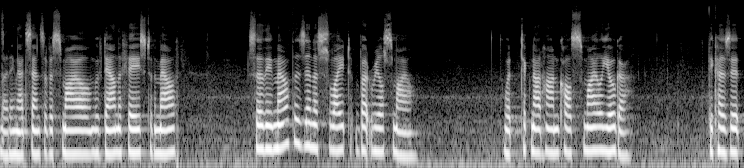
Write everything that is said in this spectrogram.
Letting that sense of a smile move down the face to the mouth. So the mouth is in a slight but real smile. What Thich Nhat Hanh calls smile yoga, because it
